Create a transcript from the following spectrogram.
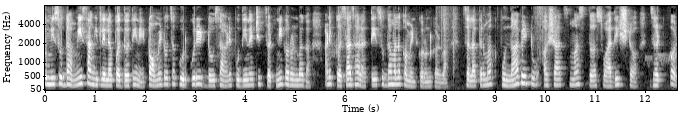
तुम्ही सुद्धा मी सांगितलेल्या पद्धतीने टॉमॅटोचा कुरकुरीत डोसा आणि पुदिन्याची चटणी करून बघा आणि कसा झाला ते सुद्धा मला कमेंट करून कळवा. चला तर मग पुन्हा भेटू अशाच मस्त स्वादिष्ट झटपट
